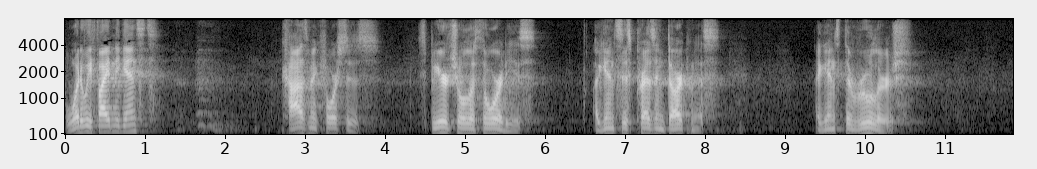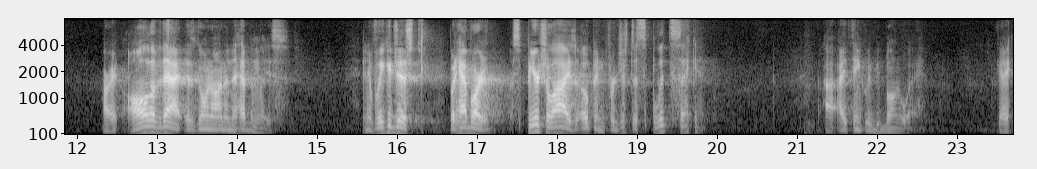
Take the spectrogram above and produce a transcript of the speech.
What are we fighting against? Cosmic forces, spiritual authorities, against this present darkness, against the rulers. All right, all of that is going on in the heavenlies. And if we could just but have our spiritual eyes open for just a split second, I think we'd be blown away. Okay?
